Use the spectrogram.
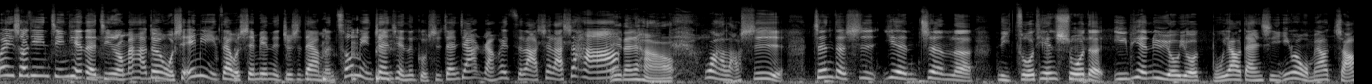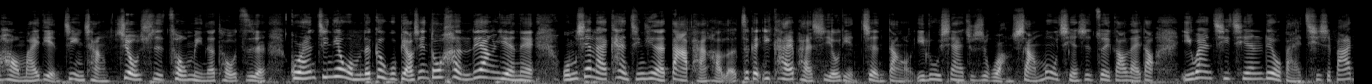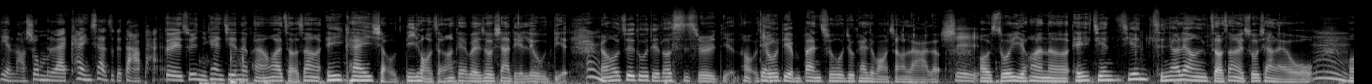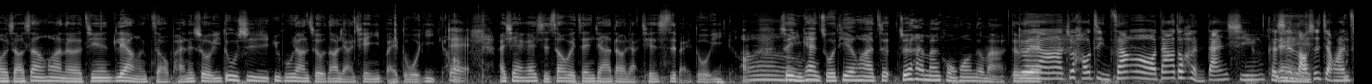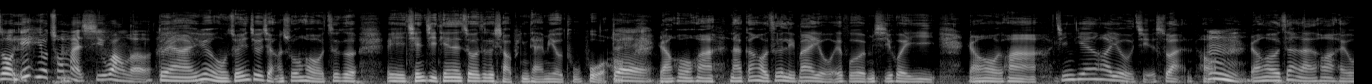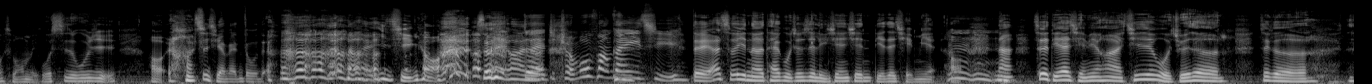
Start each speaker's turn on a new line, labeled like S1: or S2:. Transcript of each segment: S1: 欢迎收听今天的金融曼哈顿，我是 Amy，在我身边的就是带我们聪明赚钱的股市专家 阮惠慈老师，老师好。
S2: 大家好。
S1: 哇，老师真的是验证了你昨天说的一片绿油油，不要担心，因为我们要找好买点进场，就是聪明的投资人。果然，今天我们的个股表现都很亮眼呢。我们先来看今天的大盘好了，这个一开盘是有点震荡哦，一路现在就是往上，目前是最高来到一万七千六百七十八点。老师，我们来看一下这个大盘。
S2: 对，所以你看今天的盘的话。早上 A 开小低哦，早上开盘之后下跌六点，嗯、然后最多跌到四十二点哈，九点半之后就开始往上拉了，
S1: 是。
S2: 哦，所以的话呢，哎，今天今天成交量早上也收下来哦，嗯，哦，早上的话呢，今天量早盘的时候一度是预估量只有到两千一百多亿，
S1: 对，
S2: 那现在开始稍微增加到两千四百多亿哈，哦、所以你看昨天的话，这昨天还蛮恐慌的嘛，对不对？
S1: 对啊，就好紧张哦，大家都很担心，可是老师讲完之后，哎，又充满希望了。
S2: 对啊，因为我昨天就讲说哈，这个哎前几天的时候，这个小平台没有突破，
S1: 对。
S2: 然后的话，那刚好这个礼拜有 FOMC 会议，然后的话，今天的话又有结算，哈，嗯，然后再来的话，还有什么美国四巫日，好，然后事情还蛮多的，还有疫情，哈，所以的话呢，
S1: 对，就全部放在一起，
S2: 对啊，所以呢，台股就是领先先跌在前面，好，嗯嗯嗯，那这个跌在前面的话，其实我觉得这个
